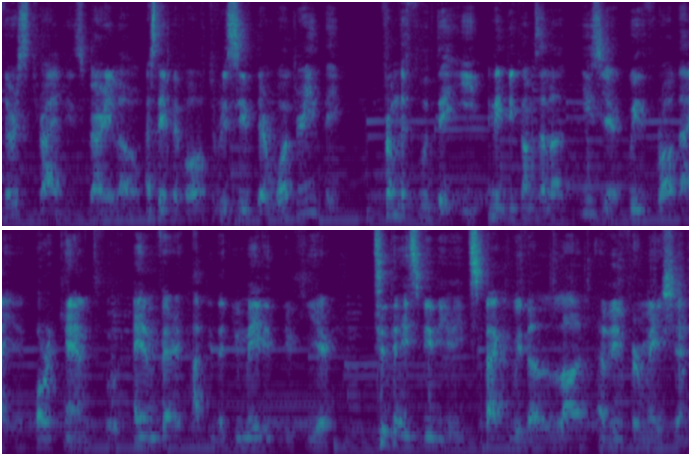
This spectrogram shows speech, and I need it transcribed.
thirst drive is very low, as they've evolved to receive their water intake from the food they eat and it becomes a lot easier with raw diet or canned food. I am very happy that you made it to here. Today's video is packed with a lot of information.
